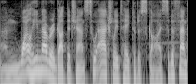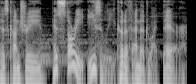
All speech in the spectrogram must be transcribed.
And while he never got the chance to actually take to the skies to defend his country, his story easily could have ended right there.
